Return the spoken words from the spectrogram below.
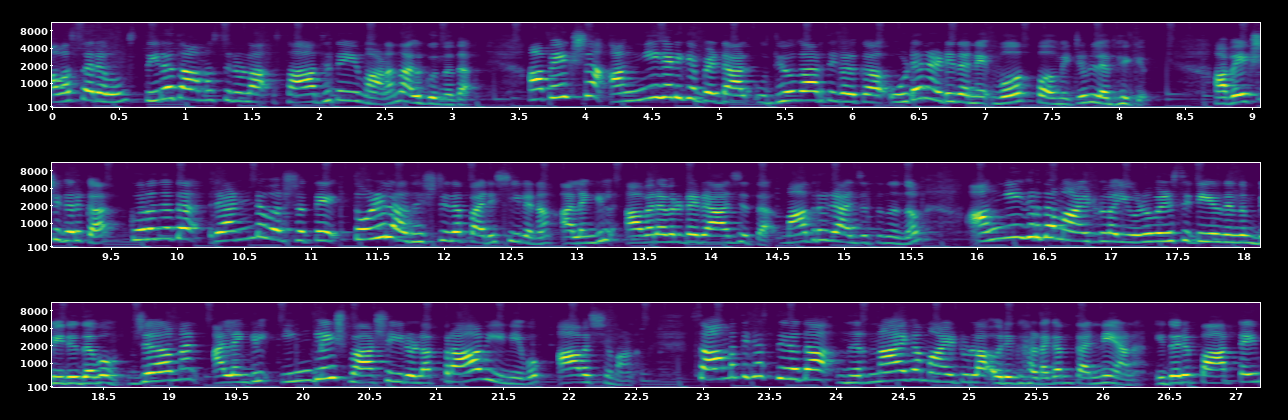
അവസരവും സ്ഥിര താമസത്തിനുള്ള സാധ്യതയുമാണ് നൽകുന്നത്. അപേക്ഷ അംഗീകരിക്കപ്പെട്ടാൽ ഉദ്യോഗാർത്ഥികൾക്ക് ഉടനടി തന്നെ വർക്ക് പെർമിറ്റും ലഭിക്കും. അപേക്ഷകർക്ക് കുറഞ്ഞത് രണ്ട് വർഷത്തെ തൊഴിലധിഷ്ഠിത പരിശീലനം അല്ലെങ്കിൽ അവരവരുടെ രാജ്യത്ത് മാതൃരാജ്യത്ത് നിന്നും അംഗീകൃതമായിട്ടുള്ള യൂണിവേഴ്സിറ്റിയിൽ നിന്നും ബിരുദവും ജർമ്മൻ അല്ലെങ്കിൽ ഇംഗ്ലീഷ് ഭാഷയിലുള്ള പ്രാവീണ്യവും ആവശ്യമാണ്. സാമ്പത്തിക സ്ഥിരത നിർണായകമായിട്ടുള്ള ഒരു ഘടകം തന്നെയാണ്. ഇതൊരു പാർട്ട് ടൈം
